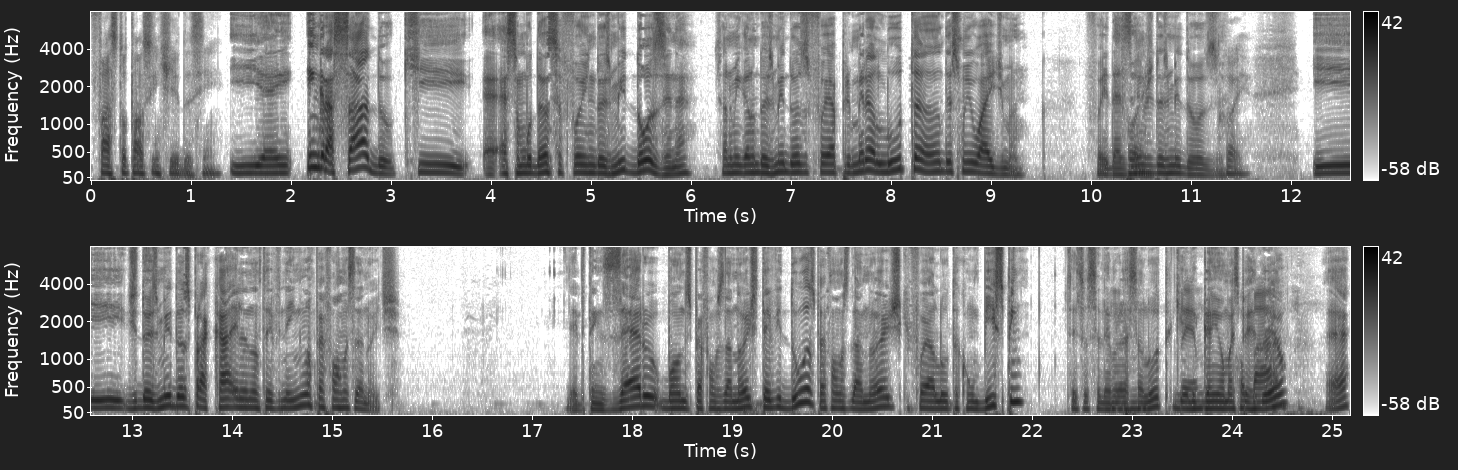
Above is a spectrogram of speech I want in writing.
faz total sentido, assim. E é engraçado que é, essa mudança foi em 2012, né? Se eu não me engano, 2012 foi a primeira luta Anderson e Weidman. Foi em dezembro foi. de 2012. Foi. E de 2012 para cá ele não teve nenhuma performance da noite. Ele tem zero bônus de performance da noite. Teve duas performances da noite, que foi a luta com o Bisping. Não sei se você lembra uhum. dessa luta, que Lembro. ele ganhou, mas Roubar. perdeu. É.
